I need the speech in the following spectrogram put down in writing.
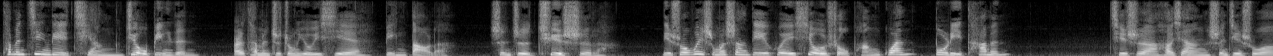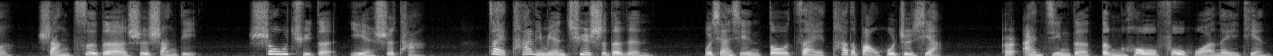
他们尽力抢救病人，而他们之中有一些病倒了，甚至去世了。你说为什么上帝会袖手旁观，不理他们？其实啊，好像圣经说，赏赐的是上帝，收取的也是他，在他里面去世的人。我相信都在他的保护之下，而安静的等候复活那一天。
